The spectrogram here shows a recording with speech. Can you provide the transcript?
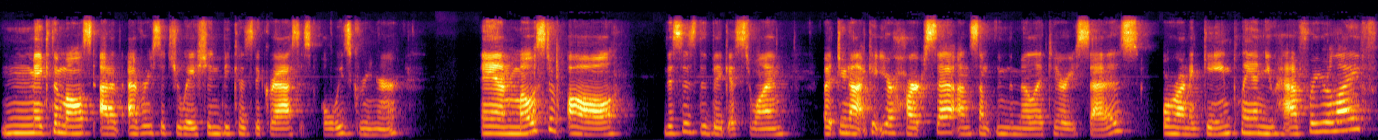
make the most out of every situation because the grass is always greener. And most of all, this is the biggest one, but do not get your heart set on something the military says or on a game plan you have for your life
